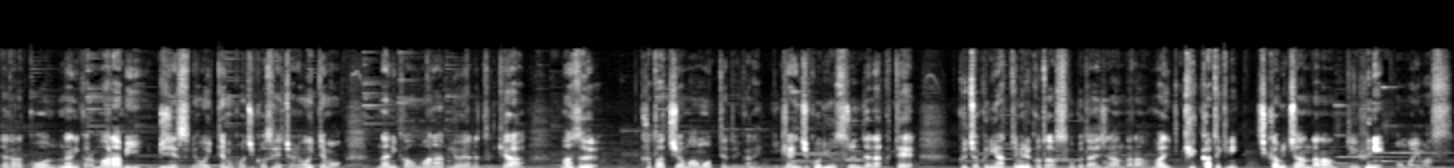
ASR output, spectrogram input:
だからこう何かの学び、ビジネスにおいてもこう自己成長においても何かを学びをやるときは、まず形を守ってというかね、いきなり自己流するんじゃなくて、愚直にやってみることがすごく大事なんだな。まあ、結果的に近道なんだなっていうふうに思います。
